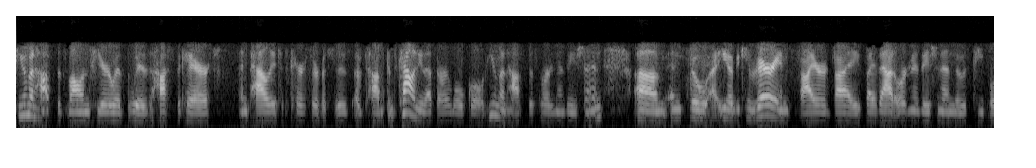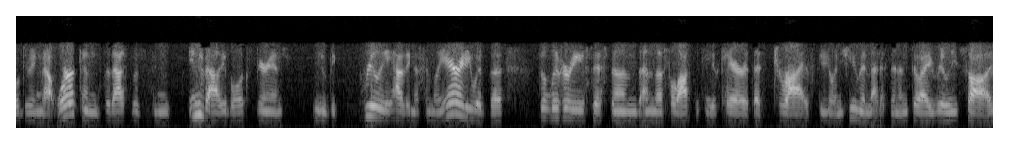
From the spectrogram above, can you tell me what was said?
human hospice volunteer with with Hospicare and palliative care services of Tompkins County. That's our local human hospice organization. Um, and so, I- you know, I became very inspired by by that organization and those people doing that work. And so that was an invaluable experience. You know, be, really having a familiarity with the delivery systems and the philosophy of care that drives, you know, in human medicine. And so I really saw a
